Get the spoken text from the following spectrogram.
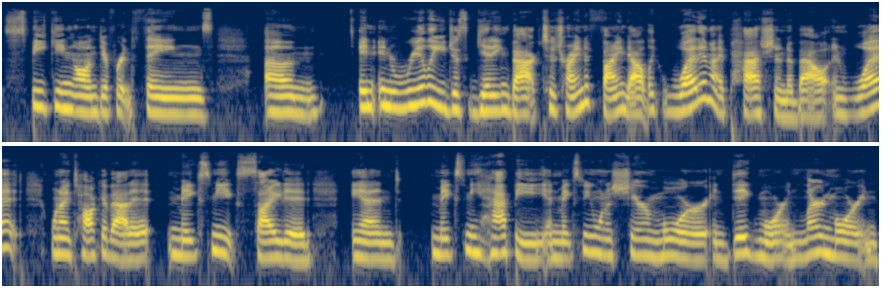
speaking on different things um and, and really just getting back to trying to find out like what am i passionate about? And what when i talk about it makes me excited and makes me happy and makes me want to share more and dig more and learn more and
